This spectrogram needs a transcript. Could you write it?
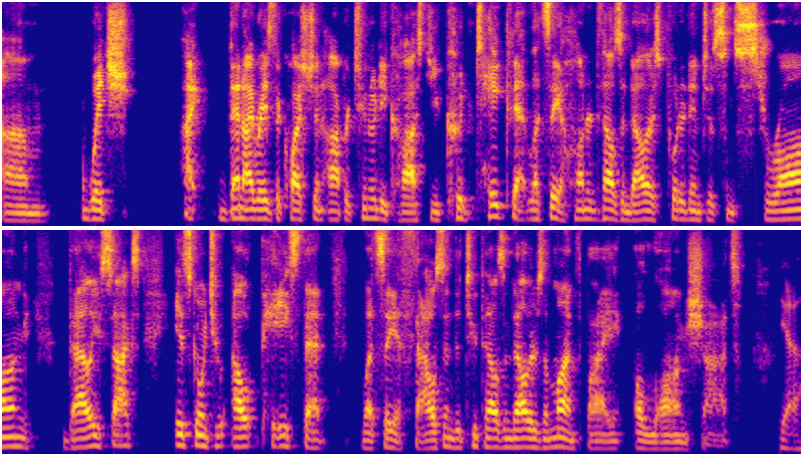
Um, which I then I raise the question opportunity cost. You could take that, let's say a hundred thousand dollars, put it into some strong value stocks. It's going to outpace that, let's say a thousand to two thousand dollars a month by a long shot. Yeah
